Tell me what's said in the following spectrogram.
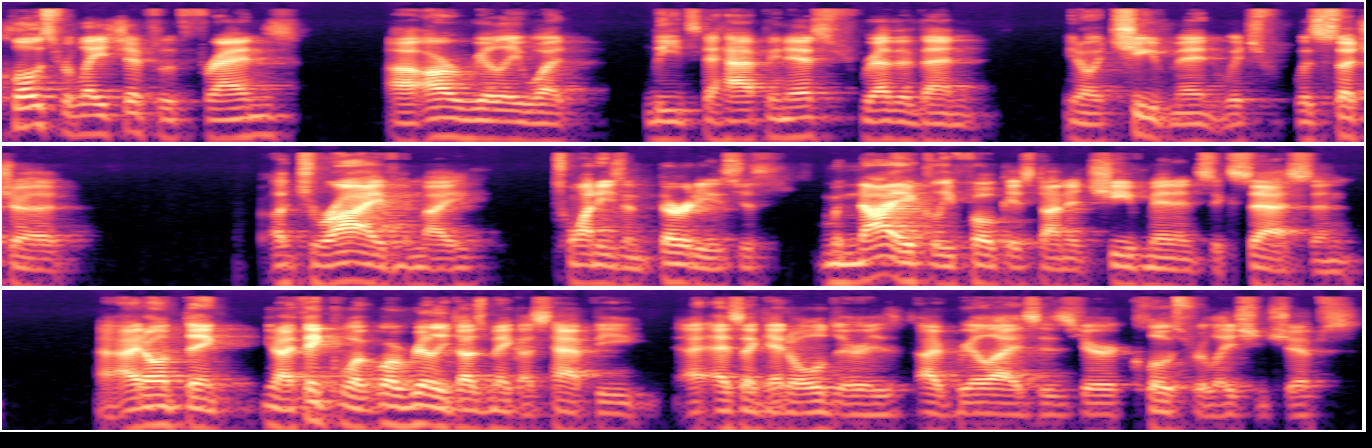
close relationships with friends uh, are really what leads to happiness rather than you know achievement, which was such a a drive in my 20s and 30s, just maniacally focused on achievement and success. And I don't think, you know, I think what, what really does make us happy as I get older is I realize is your close relationships.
